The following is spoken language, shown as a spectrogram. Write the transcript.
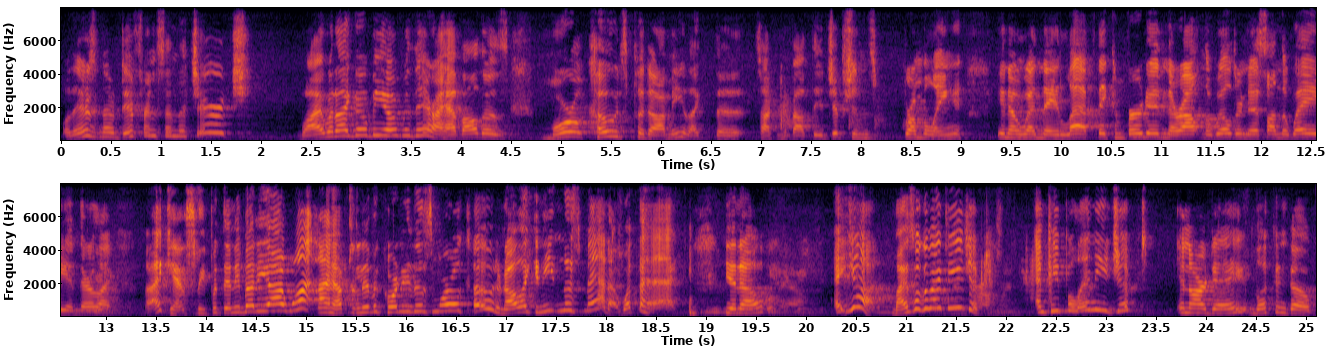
"Well, there's no difference in the church. Why would I go be over there? I have all those moral codes put on me, like the talking about the Egyptians grumbling. You know, when they left, they converted and they're out in the wilderness on the way, and they're Yeah. like, "I can't sleep with anybody I want, and I have to live according to this moral code, and all I can eat in this manna. What the heck? You know? Yeah. Uh, Yeah, might as well go back to Egypt." And people in Egypt in our day look and go,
